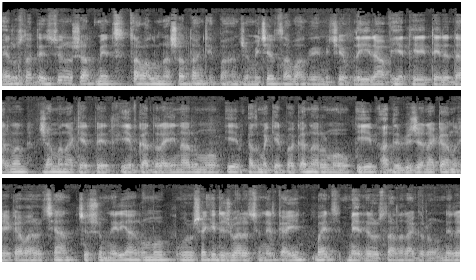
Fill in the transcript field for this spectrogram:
հերոստատեսությունը շատ մեծ ծավալուն աշխատանք է պահանջում, միջև ծավալվի, միջև լեյրավ եթերի տերը դառնան ժամանակ էր պետք եւ կադրային առումով, եւ կազմակերպական առումով, եւ ադրբեջանական ղեկավարության ճշումների առումով որոշակի դժվարություններ կային, բայց մեր հերոստալարագրողները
